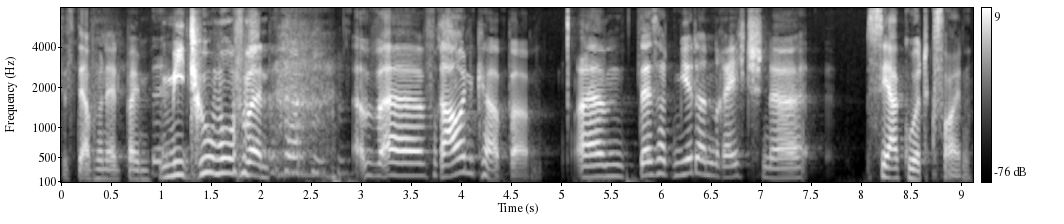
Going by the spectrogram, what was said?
das darf man nicht beim MeToo-Movement. Äh, Frauenkörper. Ähm, das hat mir dann recht schnell sehr gut gefallen.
